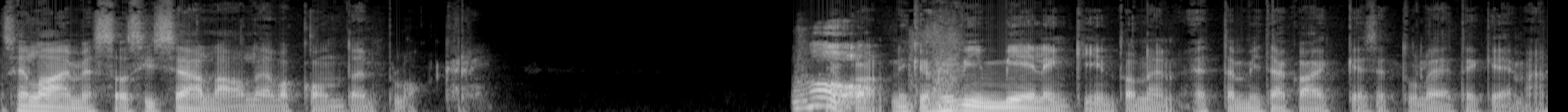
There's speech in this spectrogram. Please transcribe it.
selaimessa sisällä oleva content blockeri. no. joka niin hyvin mielenkiintoinen, että mitä kaikkea se tulee tekemään.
